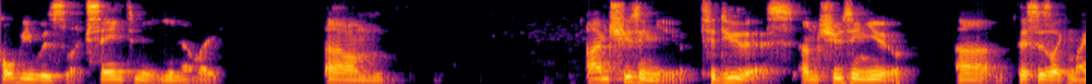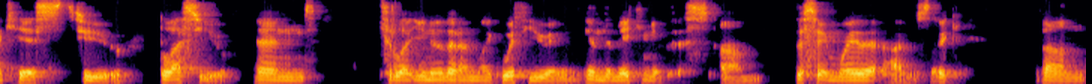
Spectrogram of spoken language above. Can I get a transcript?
Kolbe was like saying to me, you know, like, um, I'm choosing you to do this. I'm choosing you. Um, this is like my kiss to bless you and to let you know that I'm like with you in, in the making of this. Um, the same way that I was like um,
